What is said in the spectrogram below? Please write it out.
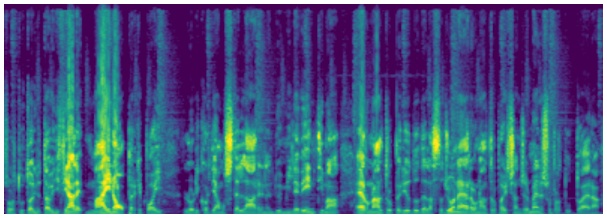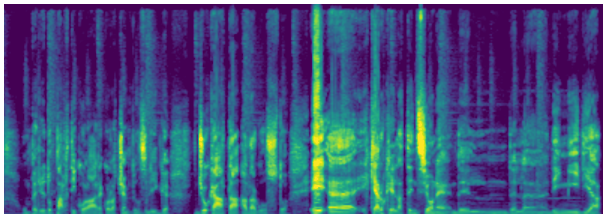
soprattutto agli ottavi di finale, mai no perché poi lo ricordiamo stellare nel 2020, ma era un altro periodo della stagione, era un altro Paris Saint Germain e soprattutto era un periodo particolare con la Champions League giocata ad agosto. E eh, è chiaro che l'attenzione del, del, dei media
